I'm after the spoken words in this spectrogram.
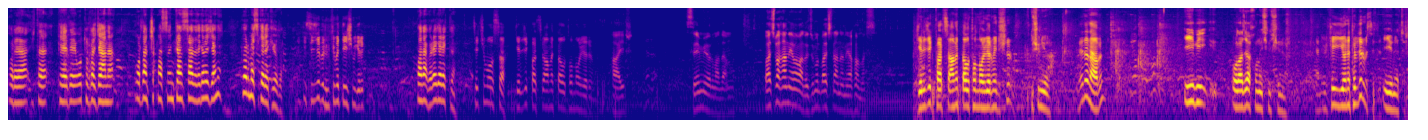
oraya işte PYD'yi oturtacağını, oradan çıkmasının imkansız hale geleceğini görmesi gerekiyordu. Peki sizce bir hükümet değişimi gerek mi? Bana göre gerekli. Seçim olsa Gelecek Partisi ve Ahmet Davutoğlu'na oy verir mi? Hayır. Sevmiyorum adamı. Başbakanı yapamadı, Cumhurbaşkanlığını yapamaz. Gelecek Partisi Ahmet Davutoğlu'na oy vermeyi düşünür müsün? Düşünüyorum. Neden abi? İyi bir olacak onun için düşünüyorum. Yani ülkeyi iyi yönetebilir mi sizce? İyi yönetir.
